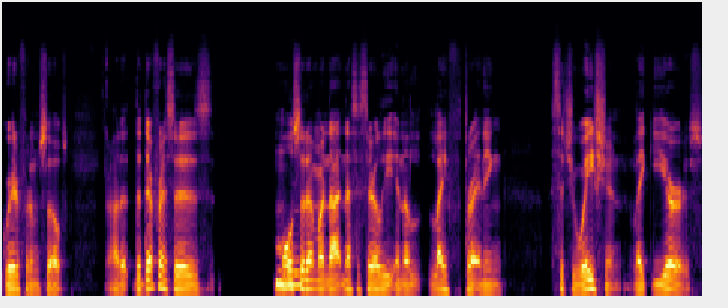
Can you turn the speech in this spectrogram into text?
greater for themselves uh, the, the difference is mm-hmm. most of them are not necessarily in a life threatening situation like yours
